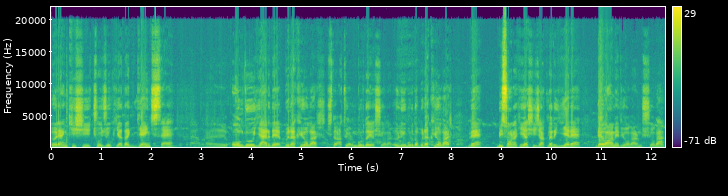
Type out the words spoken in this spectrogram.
ölen kişi çocuk ya da gençse e, olduğu yerde bırakıyorlar. İşte atıyorum burada yaşıyorlar. Ölüyü burada bırakıyorlar ve bir sonraki yaşayacakları yere devam ediyorlarmış yola.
